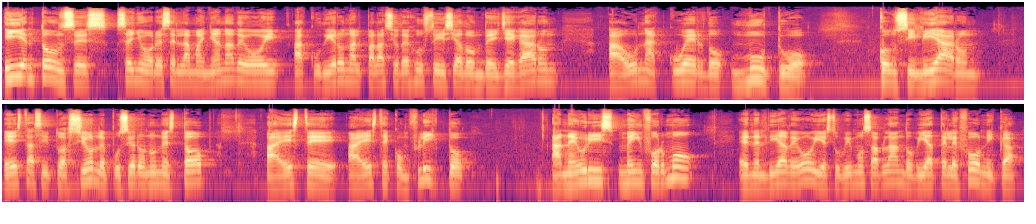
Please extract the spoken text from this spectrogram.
Y entonces, señores, en la mañana de hoy acudieron al Palacio de Justicia donde llegaron a un acuerdo mutuo, conciliaron esta situación, le pusieron un stop a este, a este conflicto. Aneuris me informó en el día de hoy estuvimos hablando vía telefónica.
